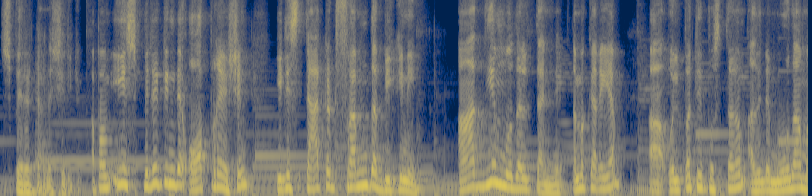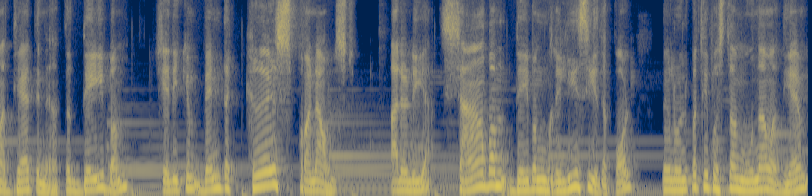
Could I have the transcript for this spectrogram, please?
സ്പിരിറ്റ് ആണ് ശരിക്കും. അപ്പം ഈ സ്പിരിറ്റിന്റെ operation it is started from the beginning ആദ്യം മുതൽ തന്നെ നമുക്കറിയാം ഉൽപ്പത്തി പുസ്തകം അതിന്റെ മൂന്നാം അധ്യായത്തിനകത്ത് ദൈവം ശരിക്കും when the curse pronounced hallelujah ശാപം ദൈവം റിലീസ് ചെയ്തപ്പോൾ നിങ്ങൾ ഉൽപ്പത്തി പുസ്തകം മൂന്നാം അധ്യായം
